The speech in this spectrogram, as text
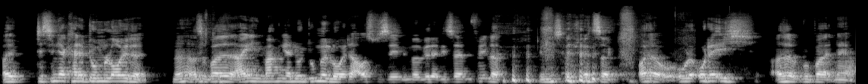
weil das sind ja keine dummen Leute. Ne? Also weil eigentlich machen ja nur dumme Leute aus Versehen immer wieder dieselben Fehler. oder, oder, oder ich. Also wobei, naja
